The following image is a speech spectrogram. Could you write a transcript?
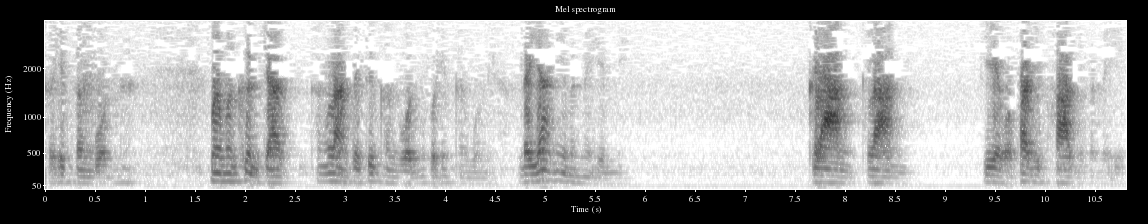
ก็เห็นข้างบนนะเมื่อมันขึ้นจากข้างล่างไปถึงข้างบนมันก็เห็นข้างบนระยะนี้มันไม่เห็นนี่กลางกลางเรียกว่าพระนิพพานมันไม่เห็น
